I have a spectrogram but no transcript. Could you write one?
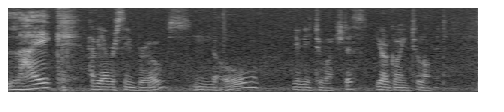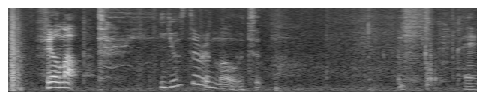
Like. Have you ever seen Bros? No. You need to watch this. You're going to love it. Film up. Use the remote. Okay.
